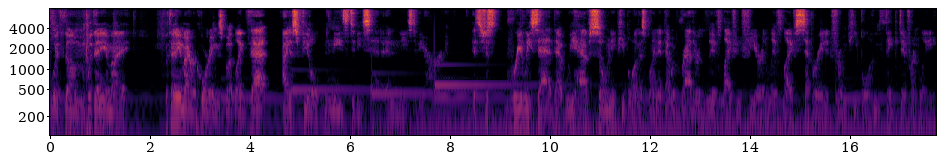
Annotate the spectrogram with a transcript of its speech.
with um with any of my with any of my recordings, but like that I just feel needs to be said and needs to be heard. It's just really sad that we have so many people on this planet that would rather live life in fear and live life separated from people who think differently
